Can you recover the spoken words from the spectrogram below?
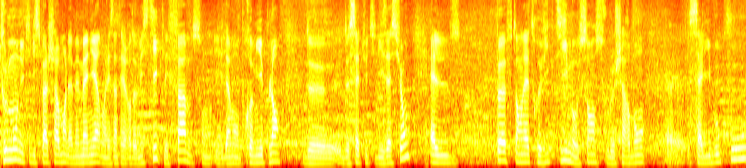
tout le monde n'utilise pas le charbon de la même manière dans les intérieurs domestiques. Les femmes sont évidemment au premier plan de, cette utilisation. Elles peuvent en être victimes au sens où le charbon euh, salit beaucoup,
